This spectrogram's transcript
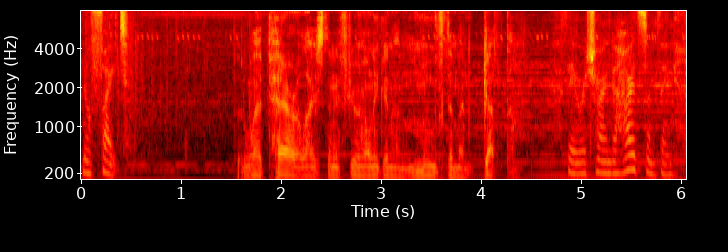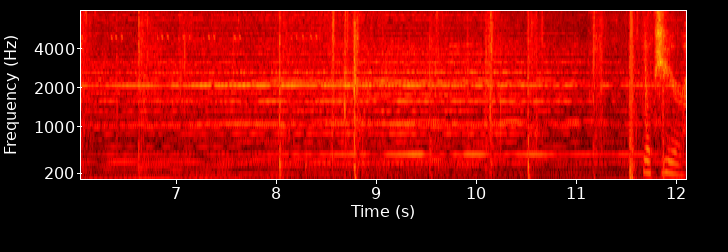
No fight. But why paralyze them if you're only gonna move them and gut them? They were trying to hide something. Look here,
